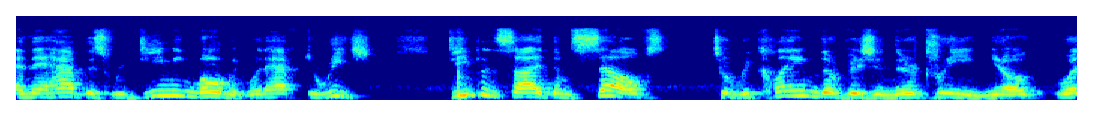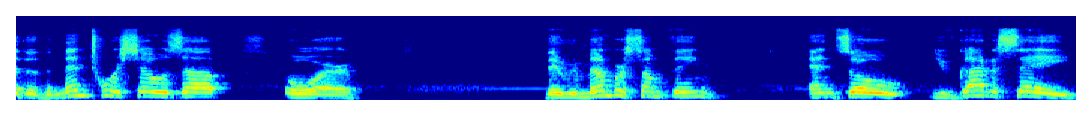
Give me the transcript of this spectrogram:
and they have this redeeming moment where they have to reach deep inside themselves to reclaim their vision, their dream, you know, whether the mentor shows up or they remember something. And so you've got to say,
